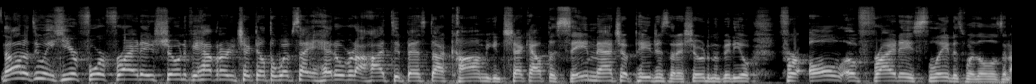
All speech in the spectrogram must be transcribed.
Now that'll do it here for Friday's show. And if you haven't already checked out the website, head over to hottipbets.com. You can check out the same matchup pages that I showed in the video for all of Friday's slate, as well as an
